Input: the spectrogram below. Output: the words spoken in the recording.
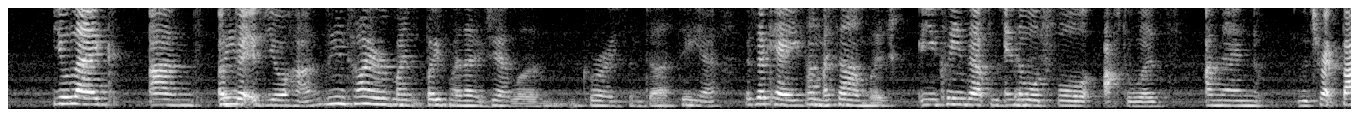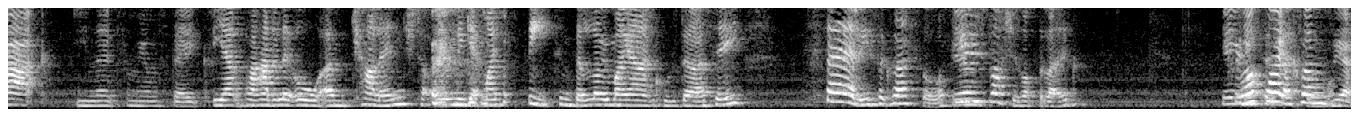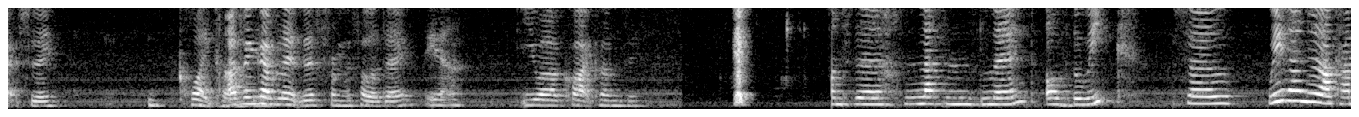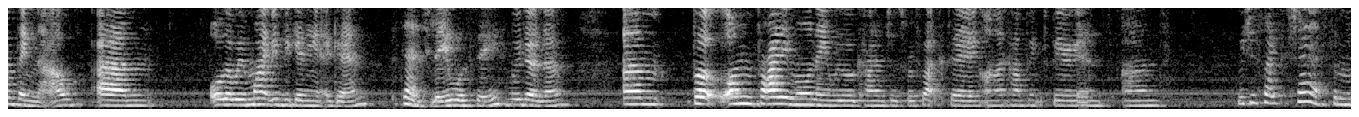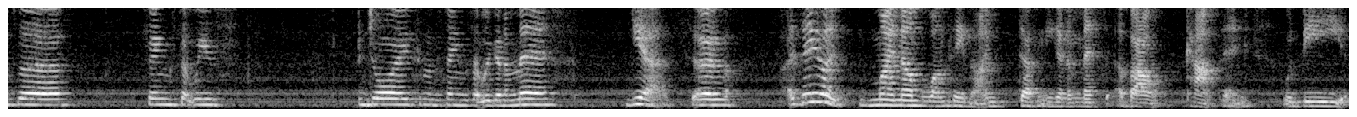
your leg and a The- bit of your hand. The entire of my both my legs, yeah, were gross and dirty. Yeah, it's okay. And my sandwich. You cleaned up Was in the waterfall afterwards, and then the trek back. You learnt from your mistakes. Yep, I had a little um, challenge to only get my feet and below my ankles dirty. Fairly successful. A few Yeah. splashes up the leg. Yeah, you are quite clumsy actually. Quite clumsy. I think I've learnt this from this holiday. Yeah. You are quite clumsy. On to the lessons learnt of the week. So we've ended our camping now, um, although we might be beginning it again. Potentially, we'll see. We don't know. Um, but on Friday morning, we were kind of just reflecting on our camping experience, and we just like to share some of the things that we've enjoyed, some of the things that we're gonna miss. Yeah, so I'd say like my number one thing that I'm definitely going to miss about camping would be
